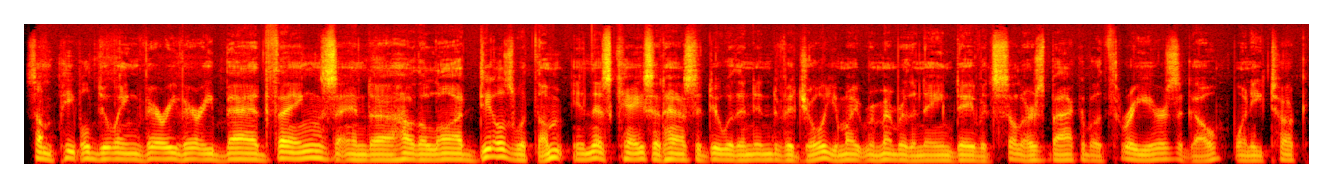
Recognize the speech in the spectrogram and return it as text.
some people doing very, very bad things and uh, how the law deals with them. In this case, it has to do with an individual. You might remember the name David Sillars back about three years ago when he took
